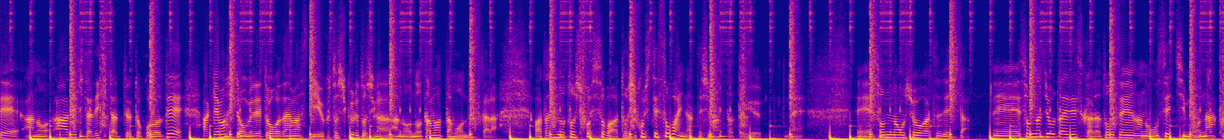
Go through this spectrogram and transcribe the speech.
であのあできたできたっていうところで明けましておめでとうございますっていう年来る年があののたまったもんですから私の年越しそばは年越してそばになってしまったという、ねえー、そんなお正月でした、えー、そんな状態ですから当然あのおせちもなく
